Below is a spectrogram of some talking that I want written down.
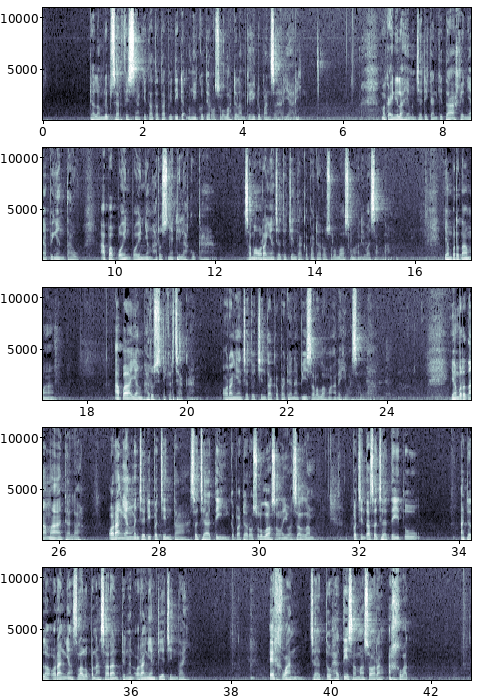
Dalam lip service-nya kita tetapi tidak mengikuti Rasulullah dalam kehidupan sehari-hari. Maka inilah yang menjadikan kita akhirnya ingin tahu apa poin-poin yang harusnya dilakukan sama orang yang jatuh cinta kepada Rasulullah SAW. Yang pertama, apa yang harus dikerjakan orang yang jatuh cinta kepada Nabi Shallallahu Alaihi Wasallam? Yang pertama adalah orang yang menjadi pecinta sejati kepada Rasulullah SAW. Pecinta sejati itu adalah orang yang selalu penasaran dengan orang yang dia cintai. Ikhwan jatuh hati sama seorang akhwat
